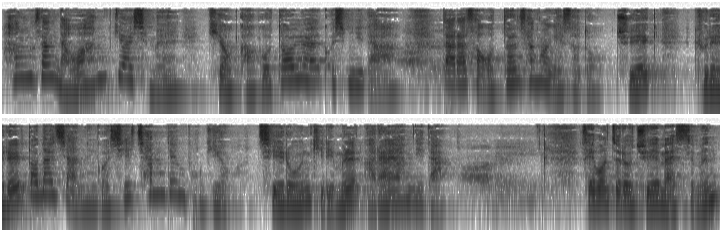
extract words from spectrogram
항상 나와 함께 하심을 기억하고 떠올려 할 것입니다. 따라서 어떤 상황에서도 주의 규례를 떠나지 않는 것이 참된 복이요. 지혜로운 길임을 알아야 합니다. 세 번째로 주의 말씀은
